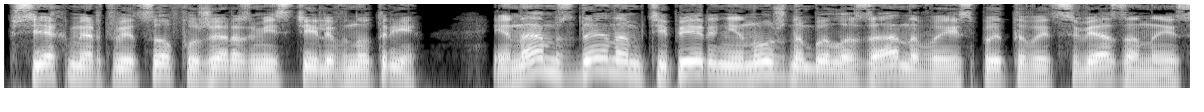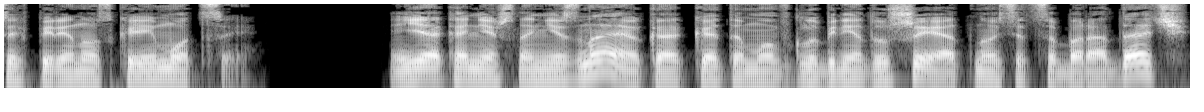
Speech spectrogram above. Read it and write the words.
Всех мертвецов уже разместили внутри, и нам с Дэном теперь не нужно было заново испытывать связанные с их переноской эмоции. Я, конечно, не знаю, как к этому в глубине души относится бородач,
